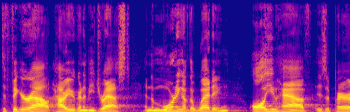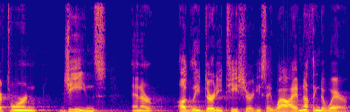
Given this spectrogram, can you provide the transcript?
to figure out how you're going to be dressed. And the morning of the wedding, all you have is a pair of torn jeans and an ugly, dirty t shirt. You say, Wow, I have nothing to wear.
